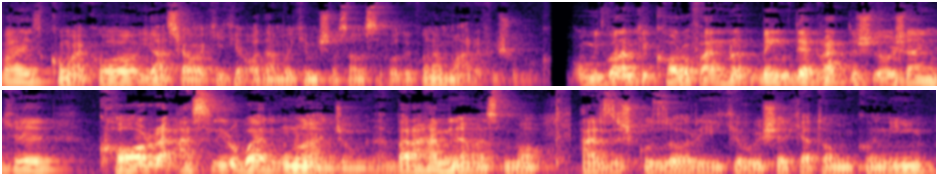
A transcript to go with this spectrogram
و از کمک ها یا از شبکه‌ای که آدمایی که می‌شناسم استفاده کنم معرفیشون بکنم. امیدوارم که کارآفرینا به این دقت داشته باشن که کار اصلی رو باید اونا انجام بدن. برای همین هم هست ما ارزش گذاری که روی شرکت ها می‌کنیم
